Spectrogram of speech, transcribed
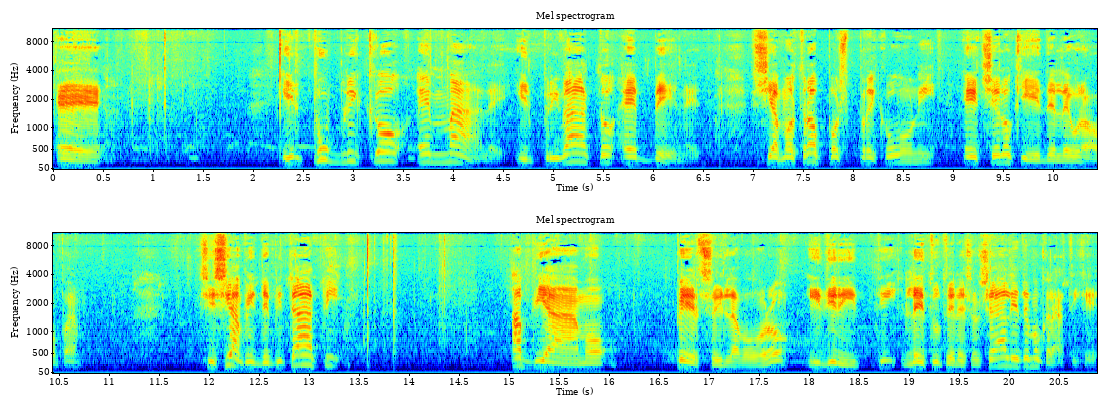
eh, il pubblico è male, il privato è bene. Siamo troppo spreconi e ce lo chiede l'Europa. Ci siamo indebitati, abbiamo perso il lavoro, i diritti, le tutele sociali e democratiche.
